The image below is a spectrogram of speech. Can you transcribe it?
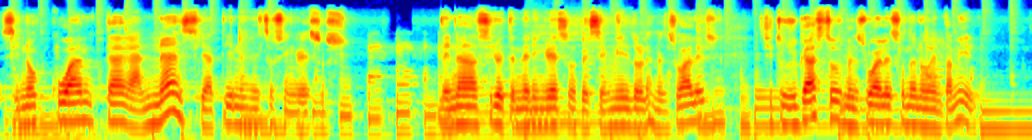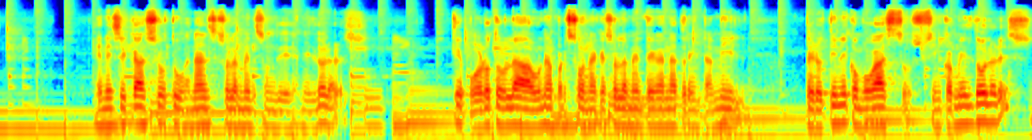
sino cuánta ganancia tienes de estos ingresos. De nada sirve tener ingresos de 100 mil dólares mensuales si tus gastos mensuales son de 90 mil. En ese caso, tus ganancias solamente son de 10 mil dólares. Que por otro lado, una persona que solamente gana 30 mil, pero tiene como gastos 5 mil dólares,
